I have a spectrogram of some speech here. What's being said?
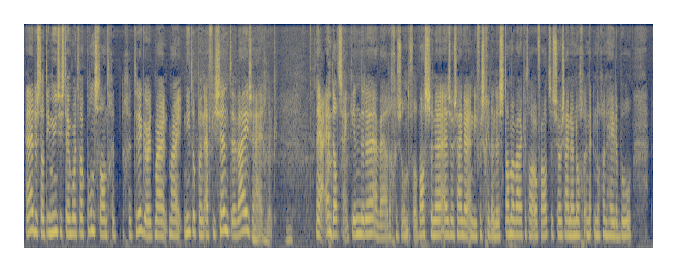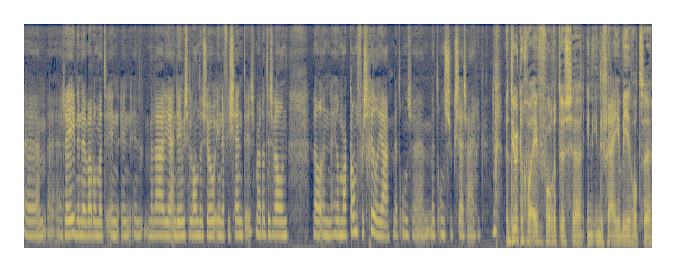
He, dus dat immuunsysteem wordt wel constant getriggerd... maar, maar niet op een efficiënte wijze eigenlijk. Nou ja, en dat zijn kinderen en wij hadden gezonde volwassenen. En zo zijn er, en die verschillende stammen waar ik het al over had... dus zo zijn er nog een, nog een heleboel um, redenen... waarom het in, in, in malaria-endemische landen zo inefficiënt is. Maar dat is wel een, wel een heel markant verschil ja, met, onze, met ons succes eigenlijk. Het duurt nog wel even voor het dus uh, in, in de vrije wereld uh,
